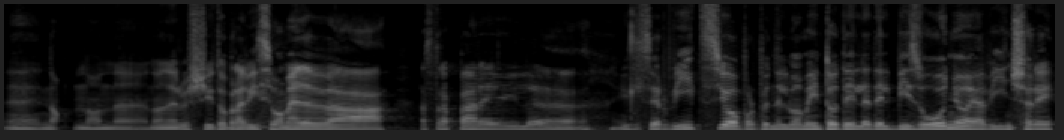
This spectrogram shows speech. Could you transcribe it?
eh, no, non, non, è riuscito. Bravissimo, me aveva a strappare il, il, servizio proprio nel momento del, del, bisogno e a vincere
